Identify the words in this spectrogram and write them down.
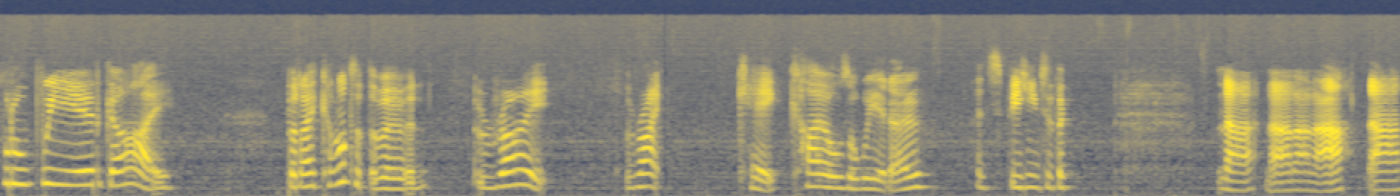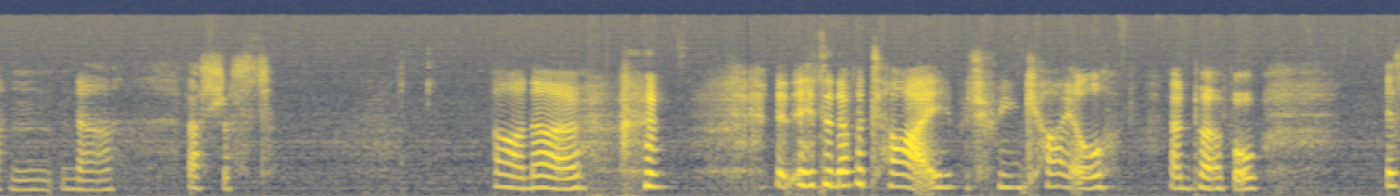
What a weird guy. But I can't at the moment. Right. Right. Okay, Kyle's a weirdo. And speaking to the... Nah, nah, nah, nah, nah, nah. That's just... Oh no. it, it's another tie between Kyle and Purple. Is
